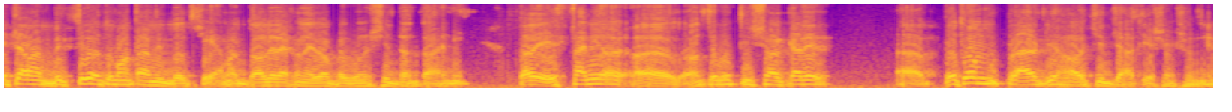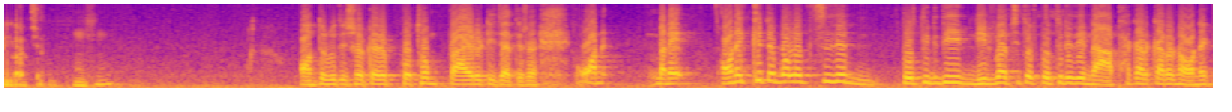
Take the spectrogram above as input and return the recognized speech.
এটা আমার ব্যক্তিগত মত আমি বলছি আমার দলের এখন এ ব্যাপারে কোনো সিদ্ধান্ত হয়নি। তবে স্থানীয় অন্তর্বর্তী সরকারের প্রথম প্রায়োরিটি হওয়া উচিত জাতীয় সংসদ নির্বাচন। অন্তর্বর্তী সরকারের প্রথম প্রায়োরিটি জাতীয় মানে অনেক ক্ষেত্রে বলা হচ্ছে যে প্রতিনিধি নির্বাচিত প্রতিনিধি না থাকার কারণে অনেক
